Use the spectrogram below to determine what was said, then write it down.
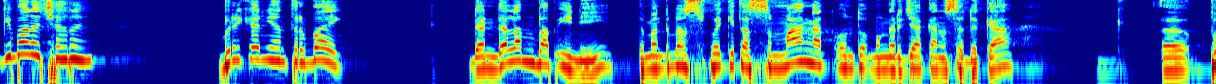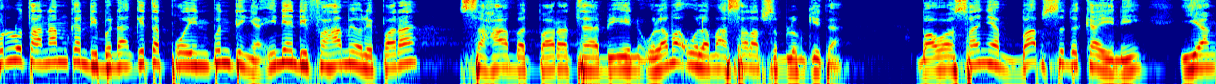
Gimana caranya? Berikan yang terbaik. Dan dalam bab ini, teman-teman supaya kita semangat untuk mengerjakan sedekah, eh, perlu tanamkan di benak kita poin pentingnya. Ini yang difahami oleh para sahabat, para tabiin, ulama-ulama salaf sebelum kita. Bahwasanya bab sedekah ini yang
